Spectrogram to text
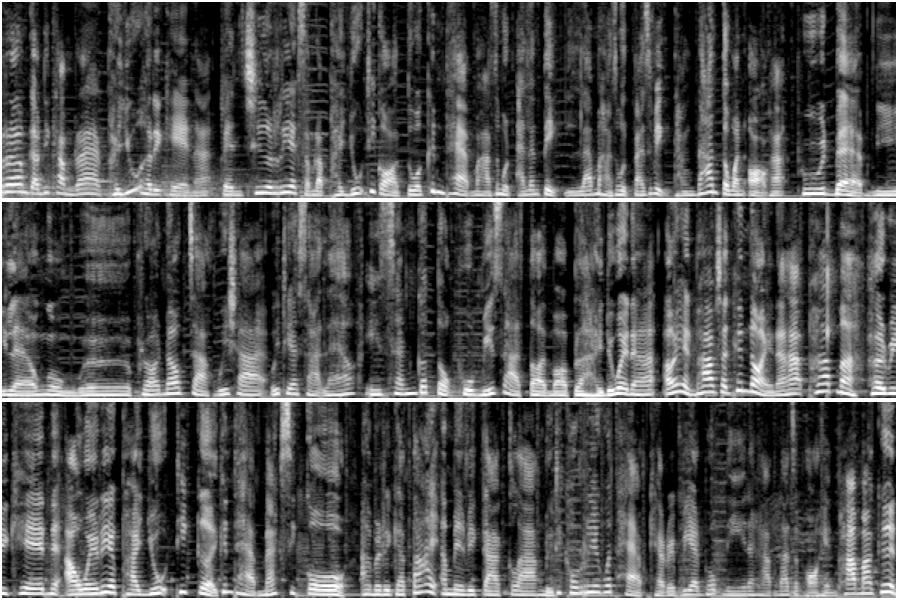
เริ่มกันที่คำแรกพายุเฮอริเคนนะเป็นชื่อเรียกสำหรับพายุที่ก่อตัวขึ้นแถบมหาสมุทรแอตแลนติก และมหาสมุทรแปซิฟิกทางด้านตะวันออกฮะพูดแบบนี้แล้วงงเวอร์เพราะนอกจากวิชาวิทยาศาสตร์แล้วอีฉันก็ตกภูมิศาสตร์ตอนมปลายด้วยนะฮะ เอาให้เห็นภาพชัดขึ้นหน่อยนะฮะ ภาพมาเฮอริเคนเนี่ยเอาไว้เรียกพายุที่เกิดขึ้นแถบเม็กซิโก อเมริกาใต้อเมริกากลาง หรือที่เขาเรียกว่าแถบแคริบเบียนพวกนี้นะครับน่าจะพอเห็นภาพมากขึ้น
